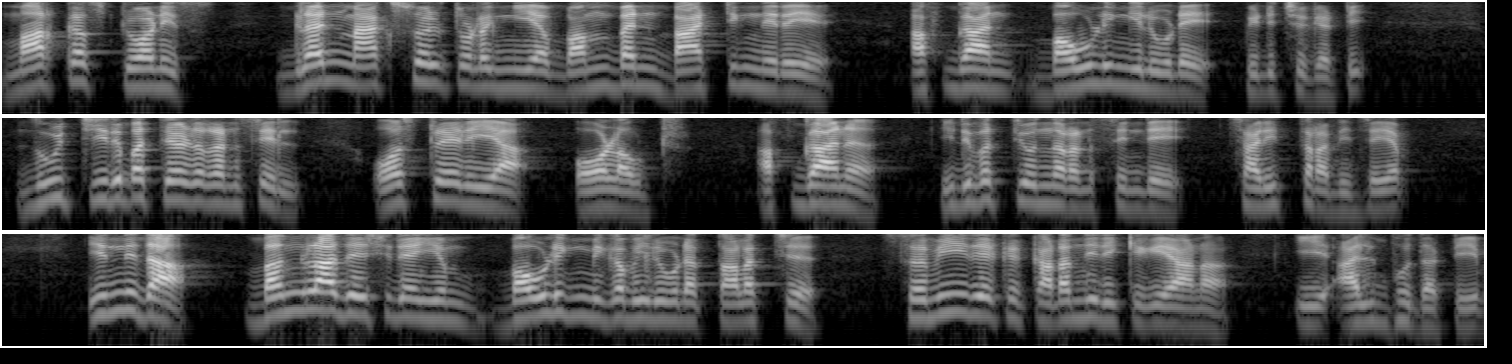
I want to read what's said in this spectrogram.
Marcus Stoinis Glenn Maxwell തുടങ്ങിയ വമ്പൻ ബാറ്റിംഗ് നിരയെ അഫ്ഗാൻ ബൗളിങ്ങിലൂടെ പിടിച്ചുകെട്ടി. നൂറ്റി ഇരുപത്തിയേഴ് റൺസിൽ ഓസ്ട്രേലിയ ഓൾ ഔട്ട് അഫ്ഗാന് ഇരുപത്തിയൊന്ന് റൺസിന്റെ ചരിത്ര വിജയം. ഇന്നിതാ ബംഗ്ലാദേശിനെയും ബൗളിംഗ് മികവിലൂടെ തളച്ച് സെമിയിലേക്ക് കടന്നിരിക്കുകയാണ് ഈ അത്ഭുത ടീം.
